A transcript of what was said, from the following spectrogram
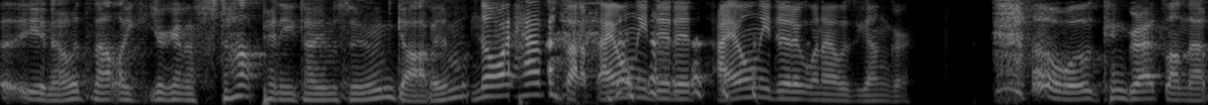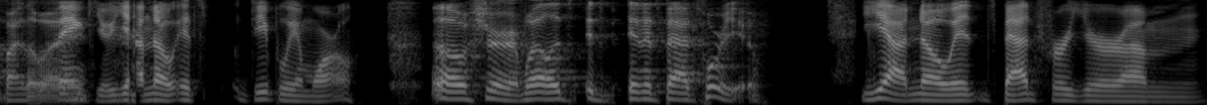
Uh, you know, it's not like you're going to stop anytime soon. Got him. No, I have stopped. I only did it. I only did it when I was younger. Oh well, congrats on that, by the way. Thank you. Yeah, no, it's deeply immoral. Oh sure. Well, it's it's and it's bad for you. Yeah, no, it's bad for your um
